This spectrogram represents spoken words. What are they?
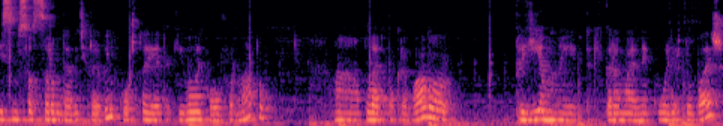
849 гривень коштує такий великого формату. Плед покривало, приємний такий карамельний колір до беж.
